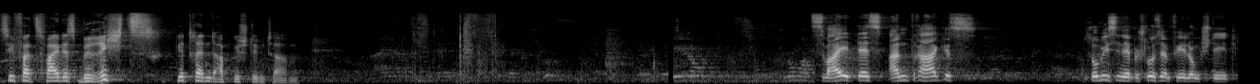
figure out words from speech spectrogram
Ziffer 2 des Berichts getrennt abgestimmt haben. 2 des Antrags, so wie es in der Beschlussempfehlung steht.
